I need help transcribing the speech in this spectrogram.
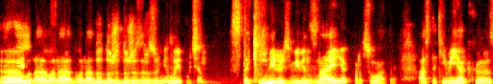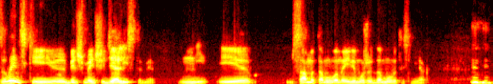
Мгм. Вона вона вона дуже дуже зрозуміла, і Путін з такими людьми він знає, як працювати. А з такими, як е, Зеленський, більш-менш ідеалістами, ні. І саме тому вони і не можуть домовитись ніяк. Мгм.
